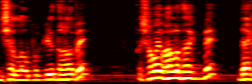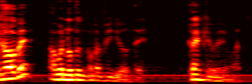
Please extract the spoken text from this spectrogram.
ইনশাল্লাহ উপকৃত হবে। তো সবাই ভালো থাকবে, দেখা হবে আবার নতুন কোনো ভিডিওতে। থ্যাংক ইউ ভেরি মাচ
